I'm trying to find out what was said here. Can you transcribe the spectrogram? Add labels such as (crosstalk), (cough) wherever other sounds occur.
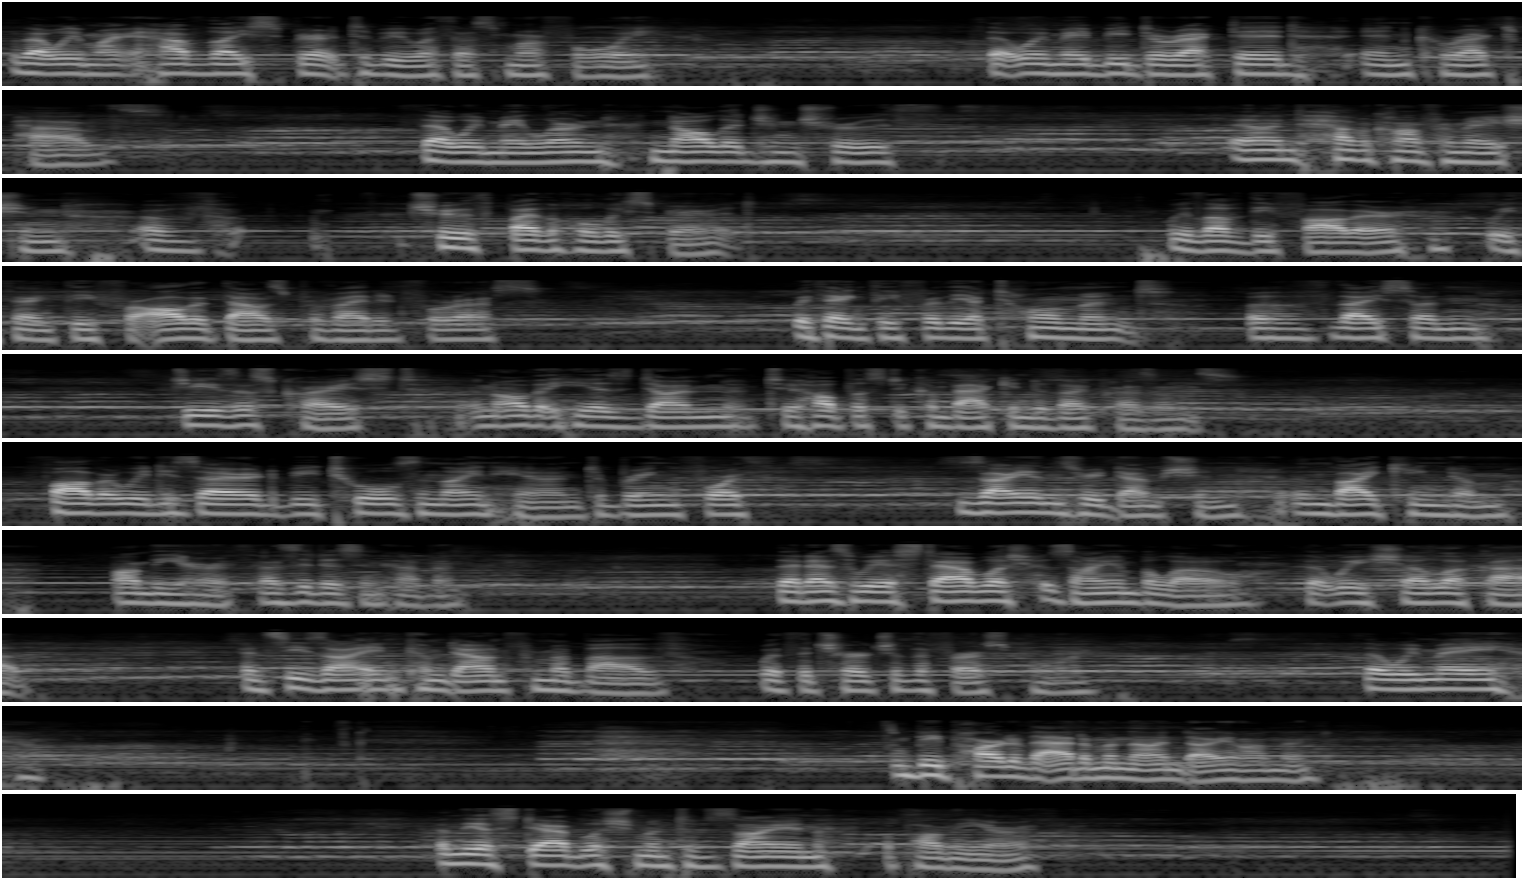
that we might have thy Spirit to be with us more fully, that we may be directed in correct paths, that we may learn knowledge and truth, and have a confirmation of truth by the Holy Spirit. We love thee, Father. We thank thee for all that thou hast provided for us. We thank thee for the atonement of thy Son, Jesus Christ, and all that he has done to help us to come back into thy presence. Father, we desire to be tools in thine hand to bring forth Zion's redemption and thy kingdom on the earth as it is in heaven. That as we establish Zion below, that we shall look up and see Zion come down from above with the church of the firstborn, that we may be part of Adam-ondi-Ahman and the establishment of Zion upon the earth.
